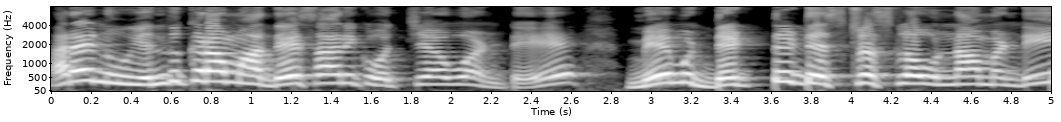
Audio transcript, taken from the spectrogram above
అరే నువ్వు ఎందుకురా మా దేశానికి వచ్చావు అంటే మేము డెట్ డిస్ట్రెస్లో ఉన్నామండి.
